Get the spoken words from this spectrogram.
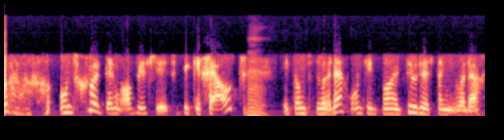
ons groot ding obviously is 'n bietjie geld. Mm. Het ons nodig. Ons het baie toerusting nodig.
